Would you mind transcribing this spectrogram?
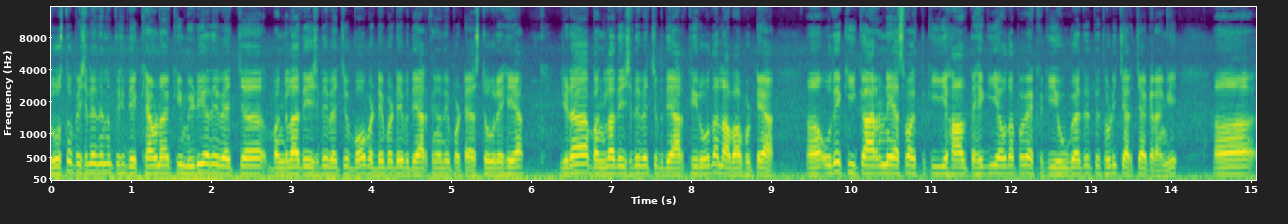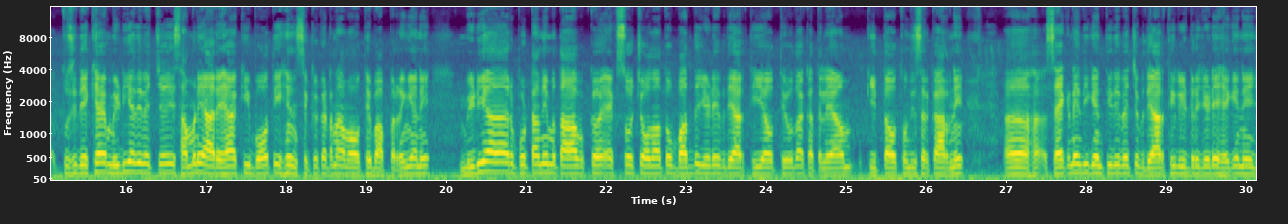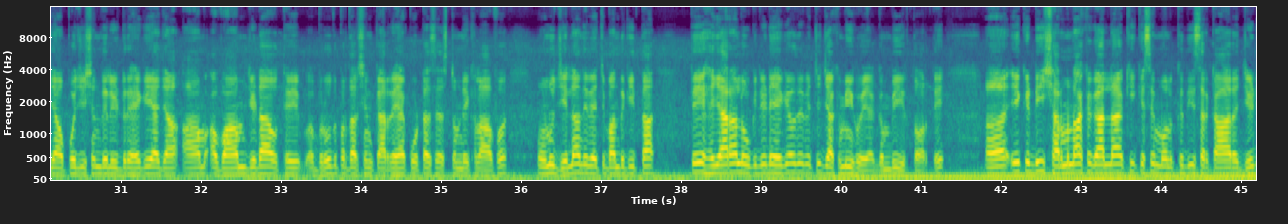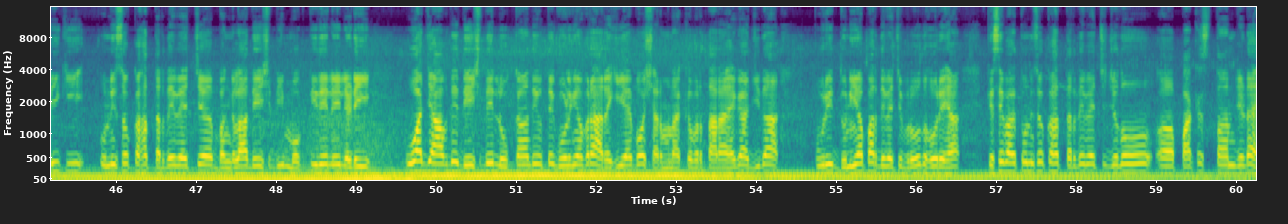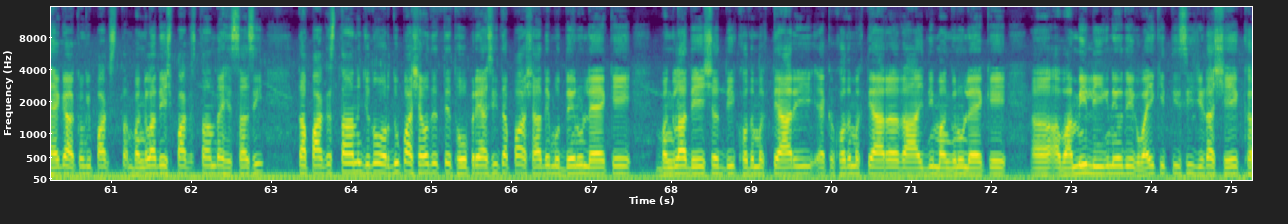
ਦੋਸਤੋ, ਪਿਛਲੇ ਦਿਨ ਤੁਸੀਂ ਦੇਖਿਆ ਹੋਣਾ ਕਿ ਮੀਡੀਆ ਦੇ ਵਿੱਚ, ਬੰਗਲਾਦੇਸ਼ ਦੇ ਵਿੱਚ ਬਹੁਤ ਵੱਡੇ ਵੱਡੇ ਵਿਦਿਆਰਥੀਆਂ ਦੇ ਪ੍ਰੋਟੈਸਟ ਹੋ ਰਹੇ ਆ। ਜਿਹੜਾ ਬੰਗਲਾਦੇਸ਼ ਦੇ ਵਿੱਚ ਵਿਦਿਆਰਥੀ ਰੋਹ ਦਾ ਲਾਵਾ ਫੁੱਟਿਆ ਉਹਦੇ ਕੀ ਕਾਰਨ ਨੇ, ਇਸ ਵਕਤ ਕੀ ਹਾਲਤ ਹੈਗੀ ਆ, ਉਹਦਾ ਭਵਿੱਖ ਕੀ ਹੋਊਗਾ, ਇਹਦੇ ਤੇ ਥੋੜੀ ਚਰਚਾ ਕਰਾਂਗੇ। ਤੁਸੀਂ ਦੇਖਿਆ ਮੀਡੀਆ ਦੇ ਵਿੱਚ ਇਹ ਸਾਹਮਣੇ ਆ ਰਿਹਾ ਕਿ ਬਹੁਤ ਹੀ ਹਿੰਸਕ ਘਟਨਾਵਾਂ ਉੱਥੇ ਵਾਪਰ ਰਹੀਆਂ ਨੇ। ਮੀਡੀਆ ਰਿਪੋਰਟਾਂ ਦੇ ਮੁਤਾਬਕ 114 ਤੋਂ ਵੱਧ ਜਿਹੜੇ ਵਿਦਿਆਰਥੀ ਆ, ਉੱਥੇ ਉਹਦਾ ਕਤਲੇਆਮ ਕੀਤਾ ਉੱਥੋਂ ਦੀ ਸਰਕਾਰ ਨੇ। ਸੈਂਕੜੇ ਦੀ ਗਿਣਤੀ ਦੇ ਵਿੱਚ ਵਿਦਿਆਰਥੀ ਲੀਡਰ ਜਿਹੜੇ ਹੈਗੇ ਨੇ ਜਾਂ ਆਪੋਜੀਸ਼ਨ ਦੇ ਲੀਡਰ ਹੈਗੇ ਆ ਜਾਂ ਆਮ ਆਵਾਮ ਜਿਹੜਾ ਉੱਥੇ ਵਿਰੋਧ ਪ੍ਰਦਰਸ਼ਨ ਕਰ ਰਿਹਾ ਕੋਟਾ ਸਿਸਟਮ ਦੇ ਖਿਲਾਫ, ਉਹਨੂੰ ਜੇਲ੍ਹਾਂ ਦੇ ਵਿੱਚ ਬੰਦ ਕੀਤਾ ਤੇ ਹਜ਼ਾਰਾਂ ਲੋਕ ਜਿਹੜੇ ਹੈਗੇ ਉਹਦੇ ਵਿੱਚ ਜ਼ਖਮੀ ਹੋਏ ਆ ਗੰਭੀਰ ਤੌਰ ਤੇ। ਇਹ ਕਿੱਡੀ ਸ਼ਰਮਨਾਕ ਗੱਲ ਆ ਕਿ ਕਿਸੇ ਮੁਲਕ ਦੀ ਸਰਕਾਰ ਜਿਹੜੀ ਕਿ 1971 ਦੇ ਵਿੱਚ ਬੰਗਲਾਦੇਸ਼ ਦੀ ਮੁਕਤੀ ਦੇ ਲਈ ਲੜੀ, ਉਹ ਅੱਜ ਆਪਦੇ ਦੇਸ਼ ਦੇ ਲੋਕਾਂ ਦੇ ਉੱਤੇ ਗੋਲੀਆਂ ਭਰਾ ਰਹੀ ਹੈ ਬਹੁਤ ਸ਼ਰਮਨਾਕ ਵਰਤਾਰਾ ਹੈਗਾ ਜਿਹਦਾ ਪੂਰੀ ਦੁਨੀਆ ਭਰ ਦੇ ਵਿੱਚ ਵਿਰੋਧ ਹੋ ਰਿਹਾ। ਕਿਸੇ ਵਕਤ 1971 ਦੇ ਵਿੱਚ ਜਦੋਂ ਪਾਕਿਸਤਾਨ ਜਿਹੜਾ ਹੈਗਾ, ਕਿਉਂਕਿ ਪਾਕਿਸਤਾਨ, ਬੰਗਲਾਦੇਸ਼ ਪਾਕਿਸਤਾਨ ਦਾ ਹਿੱਸਾ ਸੀ, ਤਾਂ ਪਾਕਿਸਤਾਨ ਜਦੋਂ ਉਰਦੂ ਭਾਸ਼ਾ ਉਹਦੇ ਉੱਤੇ ਥੋਪ ਰਿਹਾ ਸੀ, ਤਾਂ ਭਾਸ਼ਾ ਦੇ ਮੁੱਦੇ ਨੂੰ ਲੈ ਕੇ ਬੰਗਲਾਦੇਸ਼ ਦੀ ਖੁਦ ਮੁਖਤਿਆਰੀ, ਇੱਕ ਖੁਦ ਮੁਖਤਿਆਰ ਰਾਜ ਦੀ ਮੰਗ ਨੂੰ ਲੈ ਕੇ ਆਵਾਮੀ ਲੀਗ ਨੇ ਉਹਦੀ ਅਗਵਾਈ ਕੀਤੀ ਸੀ, ਜਿਹੜਾ ਸ਼ੇਖ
